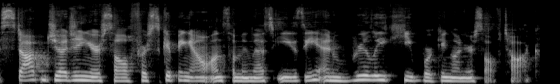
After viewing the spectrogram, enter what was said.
stop judging yourself for skipping out on something that's easy and really keep working on your self talk.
